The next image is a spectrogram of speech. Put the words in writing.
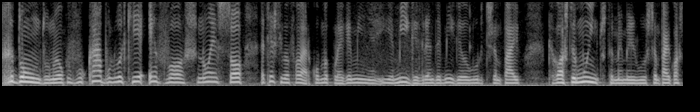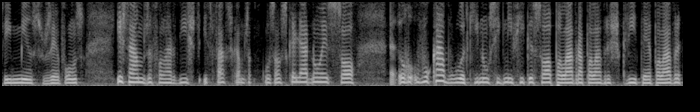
redondo, não é? O vocábulo aqui é, é voz, não é só. Até estive a falar com uma colega minha e amiga, grande amiga, Lourdes Sampaio, que gosta muito, também Maria Lourdes Sampaio, gosta imenso José Afonso, e estávamos a falar disto e de facto chegámos à conclusão: se calhar não é só. Eh, o vocábulo aqui não significa só a palavra, a palavra escrita, é a palavra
